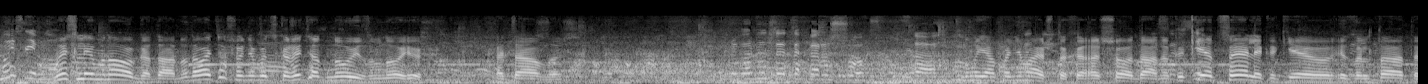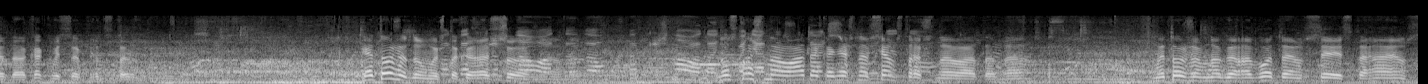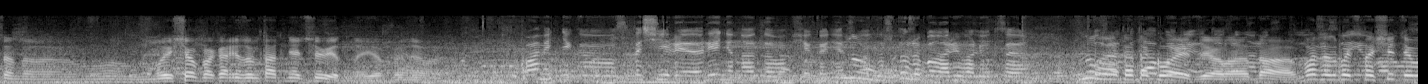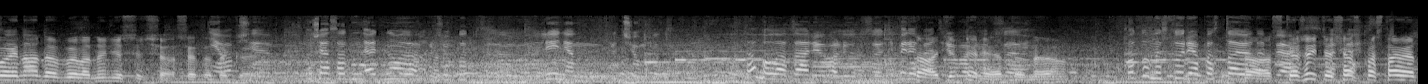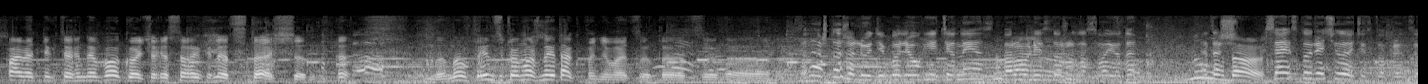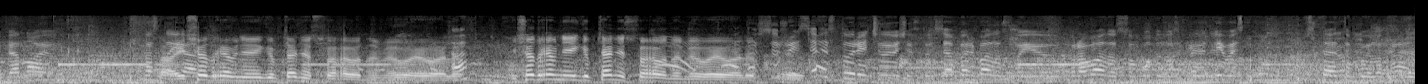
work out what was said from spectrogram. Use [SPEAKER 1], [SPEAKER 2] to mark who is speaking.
[SPEAKER 1] Мыслей много.
[SPEAKER 2] Мыслей много, да. Ну давайте что-нибудь скажите одну из многих хотя бы.
[SPEAKER 1] Революция это хорошо. Да.
[SPEAKER 2] Ну я понимаю, что хорошо, да. Но какие цели, какие результаты, да, как вы себе представляете? Я тоже думаю, что хорошо.
[SPEAKER 1] Страшновато,
[SPEAKER 2] да.
[SPEAKER 1] да. Страшновато.
[SPEAKER 2] Ну страшновато, конечно,
[SPEAKER 1] будет,
[SPEAKER 2] всем
[SPEAKER 1] да.
[SPEAKER 2] страшновато, да. Мы тоже много работаем все и стараемся, но ну, еще пока результат не очевидный, я понимаю.
[SPEAKER 1] Памятник э, стащили Ленину, это вообще, конечно. это же тоже была революция.
[SPEAKER 2] Ну,
[SPEAKER 1] Тоже
[SPEAKER 2] это такое
[SPEAKER 1] были
[SPEAKER 2] дело,
[SPEAKER 1] тоже на
[SPEAKER 2] да. Может быть, стащить его и надо было, но не сейчас. Это
[SPEAKER 1] Не,
[SPEAKER 2] такое.
[SPEAKER 1] вообще. Ну, сейчас одно, одно причем тут э, Ленин, причем тут. Та была та революция, теперь
[SPEAKER 2] Да,
[SPEAKER 1] опять
[SPEAKER 2] теперь
[SPEAKER 1] революция.
[SPEAKER 2] это, да.
[SPEAKER 1] Потом история поставит
[SPEAKER 2] Да,
[SPEAKER 1] опять.
[SPEAKER 2] скажите,
[SPEAKER 1] Опять.
[SPEAKER 2] сейчас поставят памятник Тягнебоку, а через 40 лет стащат.
[SPEAKER 1] Да.
[SPEAKER 2] Ну, в принципе, можно и так понимать ситуацию, да.
[SPEAKER 1] Тогда же тоже люди были угнетены, боролись тоже за свое, да?
[SPEAKER 2] Ну,
[SPEAKER 1] Это ж
[SPEAKER 2] да.
[SPEAKER 1] вся история человечества, в принципе, оно
[SPEAKER 2] А
[SPEAKER 1] постоянно.
[SPEAKER 2] еще древние египтяне с фараонами воевали.
[SPEAKER 1] А?
[SPEAKER 2] Еще древние египтяне с фараонами воевали.
[SPEAKER 1] Это всю жизнь, вся история человечества, вся борьба за свои права, за свободу, за справедливость. Всегда это было, правильно?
